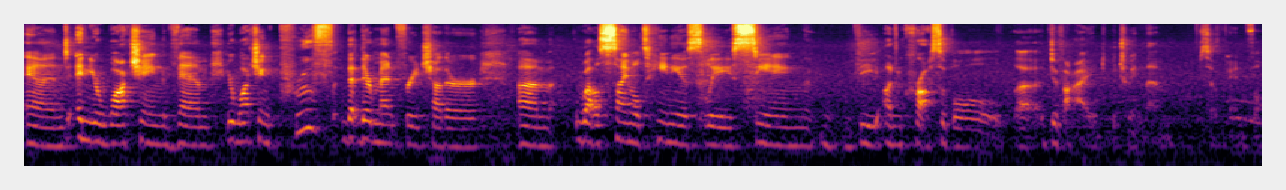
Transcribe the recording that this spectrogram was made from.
and and you're watching them you're watching proof that they're meant for each other um, while simultaneously seeing the uncrossable uh, divide between them. So painful.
